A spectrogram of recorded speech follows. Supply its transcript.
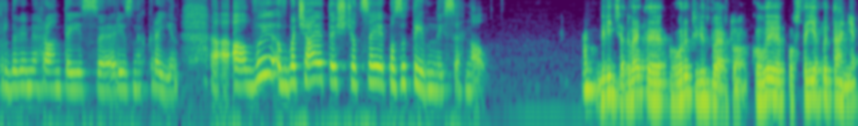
трудові мігранти із різних країн. А- А ви вбачаєте, що це позитивний сигнал? Ну, дивіться, давайте говорити відверто. Коли повстає питання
